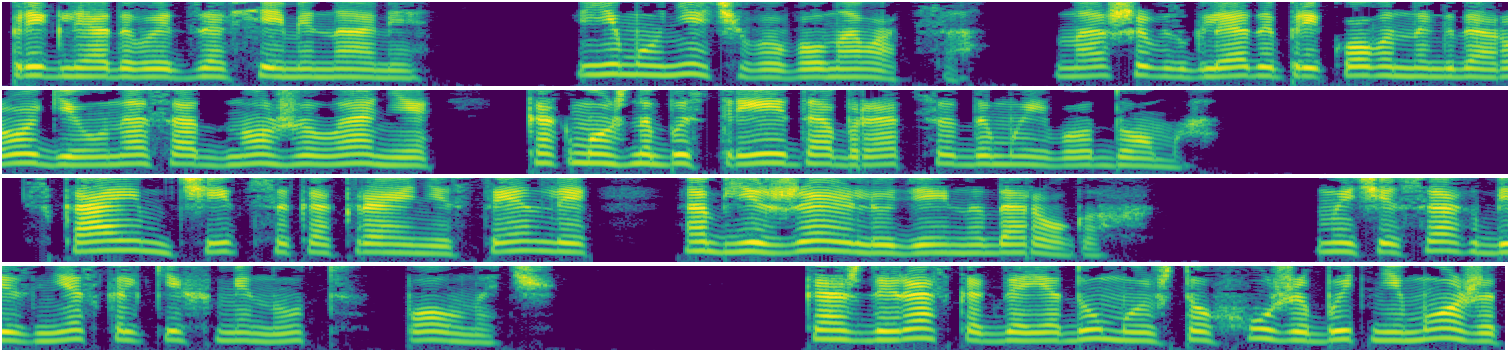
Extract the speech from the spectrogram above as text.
приглядывает за всеми нами. Ему нечего волноваться. Наши взгляды прикованы к дороге, у нас одно желание — как можно быстрее добраться до моего дома. Скай мчится к окраине Стэнли, объезжая людей на дорогах. На часах без нескольких минут полночь. Каждый раз, когда я думаю, что хуже быть не может,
